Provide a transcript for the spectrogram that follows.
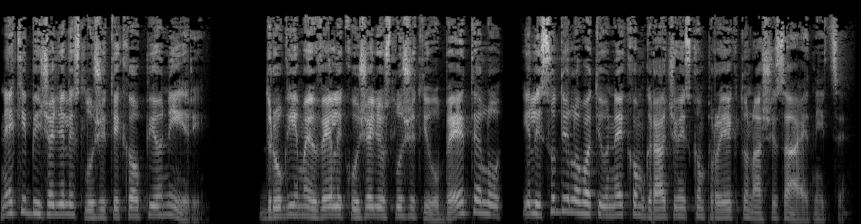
Neki bi željeli služiti kao pioniri. Drugi imaju veliku želju služiti u Betelu ili sudjelovati u nekom građevinskom projektu naše zajednice.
